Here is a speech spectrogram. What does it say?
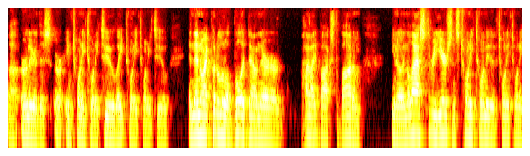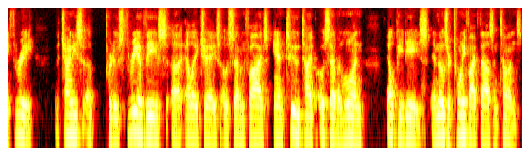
uh, earlier this or in 2022, late 2022. And then I put a little bullet down there, highlight box at the bottom, you know, in the last three years since 2020 to 2023, the Chinese uh, produced three of these uh, LHAs, 075s, and two Type 071 LPDs, and those are 25,000 tons.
